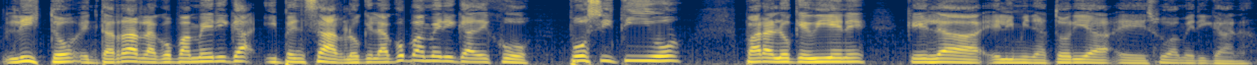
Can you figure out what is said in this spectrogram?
listo, enterrar la Copa América y pensar lo que la Copa América dejó positivo para lo que viene, que es la eliminatoria eh, sudamericana.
